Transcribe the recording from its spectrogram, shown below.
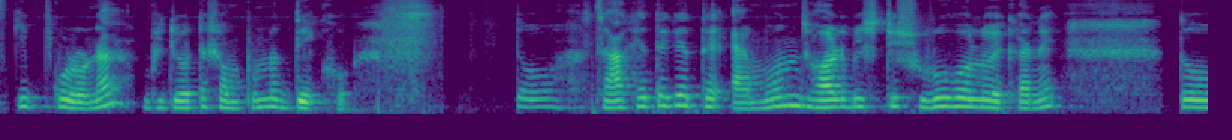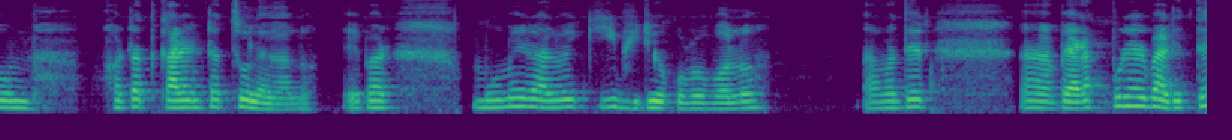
স্কিপ করো না, ভিডিওটা সম্পূর্ণ দেখো। তো চা খেতে খেতে এমন ঝড় বৃষ্টি শুরু হলো এখানে, তো হঠাৎ কারেন্টটা চলে গেল। এবার মোমের আলোয় কি ভিডিও করব বলো? আমাদের ব্যারাকপুরের বাড়িতে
